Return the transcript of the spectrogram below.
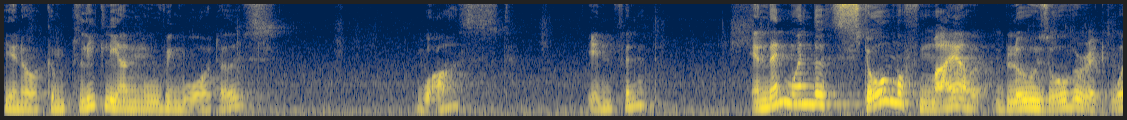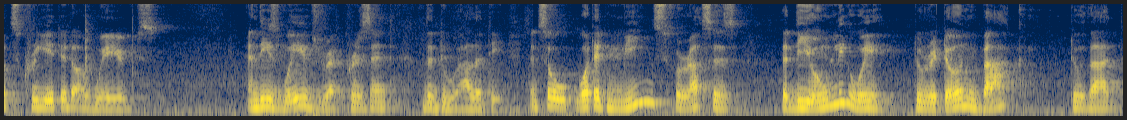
you know, completely unmoving waters, vast, infinite. And then when the storm of Maya blows over it, what's created are waves. And these waves represent the duality. And so, what it means for us is that the only way to return back to that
